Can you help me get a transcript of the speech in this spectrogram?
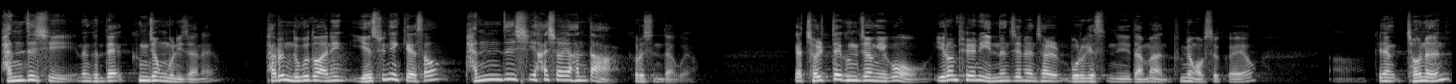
반드시는 근데 긍정문이잖아요. 다른 누구도 아닌 예수님께서 반드시 하셔야 한다. 그러신다고요. 그러니까 절대 긍정이고 이런 표현이 있는지는 잘 모르겠습니다만 분명 없을 거예요. 어, 그냥 저는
